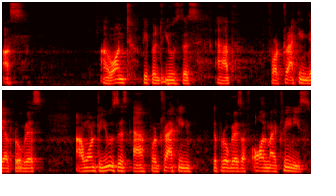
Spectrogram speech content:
us. I want people to use this app for tracking their progress. I want to use this app for tracking the progress of all my trainees.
